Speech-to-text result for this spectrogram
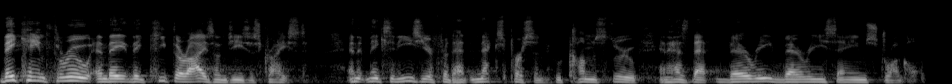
they came through and they, they keep their eyes on Jesus Christ. And it makes it easier for that next person who comes through and has that very, very same struggle.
